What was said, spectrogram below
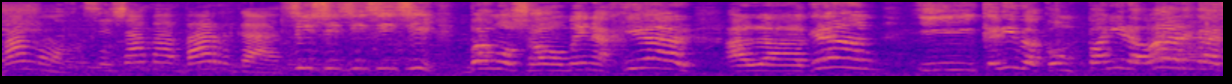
Ramos, se llama Vargas. Sí, sí, sí, sí, sí. Vamos a homenajear a la gran y querida compañera Vargas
